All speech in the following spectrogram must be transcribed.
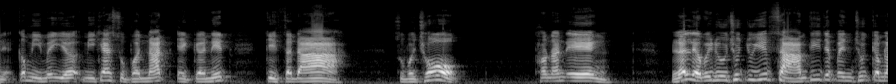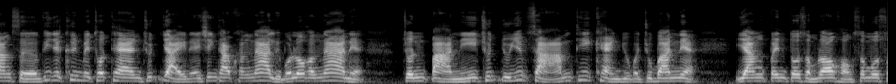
เนี่ยก็มีไม่เยอะมีแค่สุพนัทเอกนิตกฤษดา สุภโชค เท่านั้นเอง แล้วเหลือไปดูชุดยูยี่สามที่จะเป็นชุดกำลังเสริมที่จะขึ้นไปทดแทนชุดใหญ่ในเอเชียนคัพครั้งหน้าหรือบอลโลกครั้งหน้าเนี่ย จนป่านนี้ชุดยูยี่สามที่แข่งอยู่ปัจจุบันเนี่ยยังเป็นตัวสำรองของสโมส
